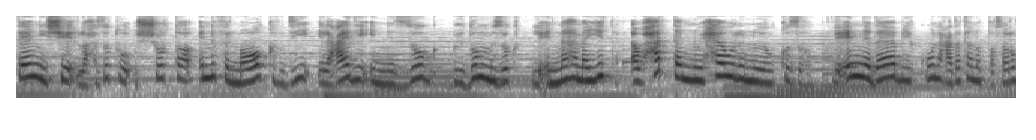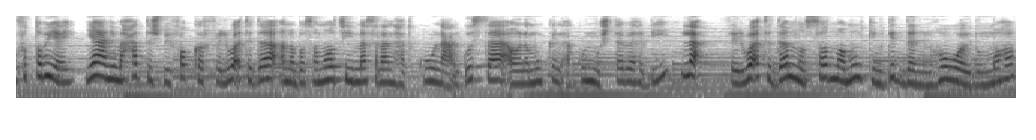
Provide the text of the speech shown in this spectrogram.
تاني شيء لاحظته الشرطة إن في المواقف دي العادي إن الزوج بيضم زوجته لإنها ميتة أو حتى إنه يحاول إنه ينقذها لإن ده بيكون عادة التصرف الطبيعي. يعني محدش بيفكر في الوقت ده أنا بصماتي مثلا هتكون على الجثة أو أنا ممكن أكون مشتبه بيه في الوقت ده من الصدمة ممكن جدا إن هو يضمها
